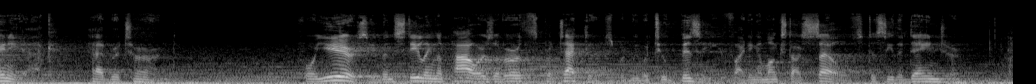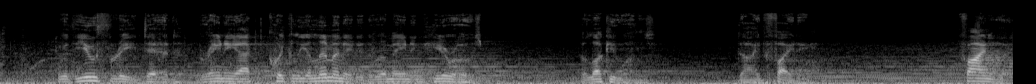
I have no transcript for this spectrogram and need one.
Brainiac had returned. For years, he'd been stealing the powers of Earth's protectors, but we were too busy fighting amongst ourselves to see the danger. With you three dead, Brainiac quickly eliminated the remaining heroes. The lucky ones died fighting. Finally,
